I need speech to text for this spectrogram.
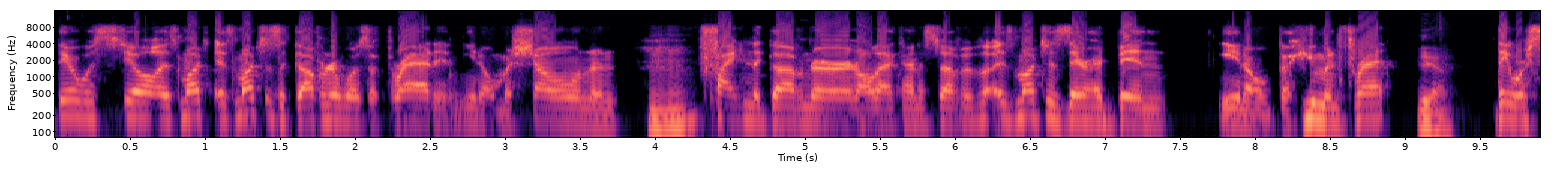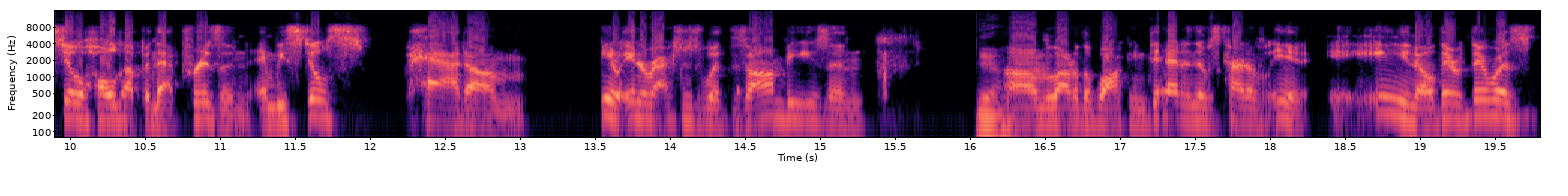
there was still as much as much as the governor was a threat, and you know, Michonne and Mm-hmm. fighting the governor and all that kind of stuff. As much as there had been, you know, the human threat, Yeah. They were still holed up in that prison, and we still had, um, you know, interactions with zombies and Yeah. um, a lot of the Walking Dead, and it was kind of, you you know, there there was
